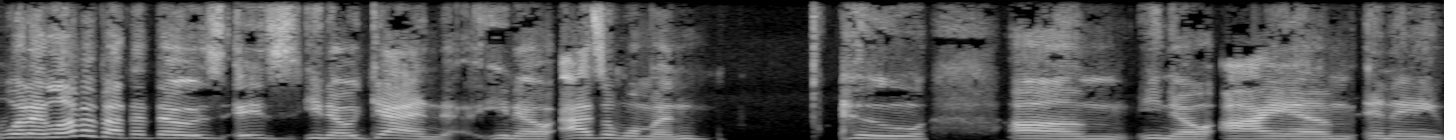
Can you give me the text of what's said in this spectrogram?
what I love about that though is, is you know, again, you know, as a woman who um, you know, I am in a,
